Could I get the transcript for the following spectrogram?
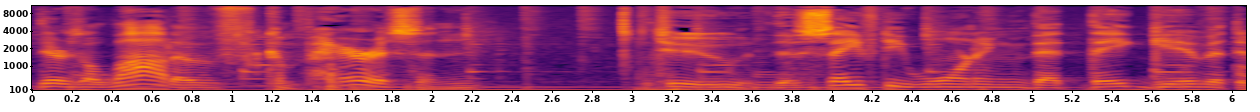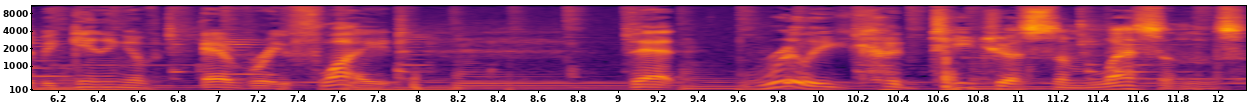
there's a lot of comparison to the safety warning that they give at the beginning of every flight that really could teach us some lessons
